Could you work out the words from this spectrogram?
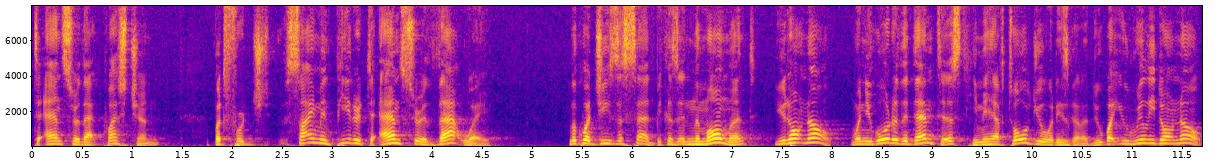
to answer that question. But for Simon Peter to answer it that way, look what Jesus said. Because in the moment, you don't know. When you go to the dentist, he may have told you what he's going to do, but you really don't know.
